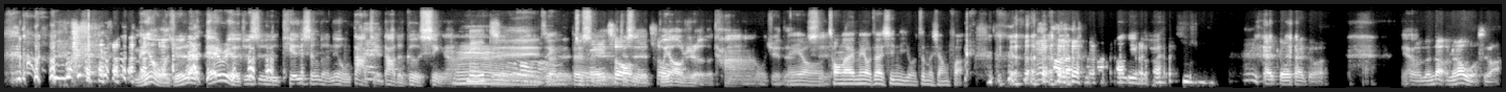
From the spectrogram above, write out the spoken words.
没有，我觉得 Ariel 就是天生的那种大姐大的个性啊。没错，这个就是就是不要惹他。我觉得没有，从来没有在心里有这么想法。好了，好厉害，太多太多了。我，轮到轮到我是吧？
